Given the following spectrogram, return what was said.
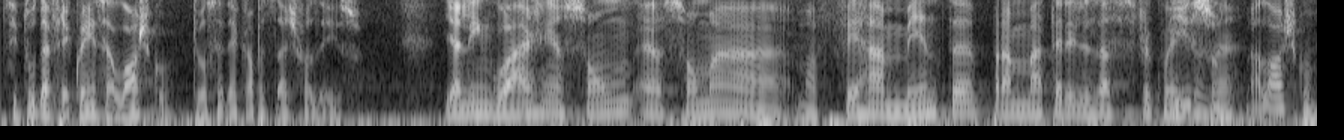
Se tudo é frequência, é lógico que você tem a capacidade de fazer isso. E a linguagem é só, um- é só uma, uma ferramenta para materializar essas frequências, isso, né? é lógico.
